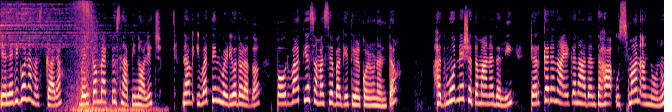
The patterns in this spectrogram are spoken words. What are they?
ಎಲ್ಲರಿಗೂ ನಮಸ್ಕಾರ. Welcome back to snappy knowledge ನಾವು ಇವತ್ತಿನ ವಿಡಿಯೋದೊಳಗೆ ಪೌರ್ವಾತ್ಯ ಸಮಸ್ಯೆ ಬಗ್ಗೆ ತಿಳ್ಕೊಳ್ಳೋಣ ಅಂತ. ಹದಿಮೂರನೇ ಶತಮಾನದಲ್ಲಿ ಟರ್ಕರ ನಾಯಕನಾದಂತಹ ಉಸ್ಮಾನ್ ಅನ್ನೋನು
